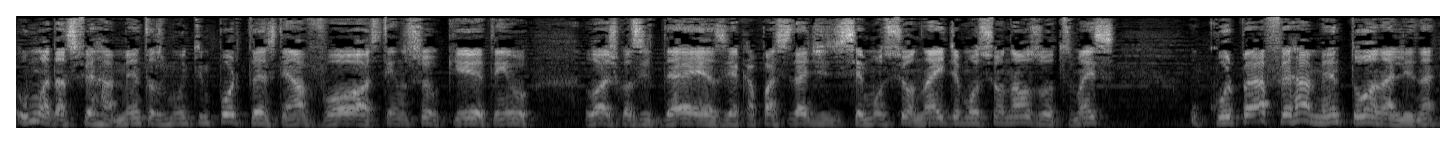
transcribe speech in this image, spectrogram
uma das ferramentas muito importantes. Tem a voz, tem não sei o quê, tem, o, lógico, as ideias e a capacidade de se emocionar e de emocionar os outros, mas o corpo é a ferramentona ali, né?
